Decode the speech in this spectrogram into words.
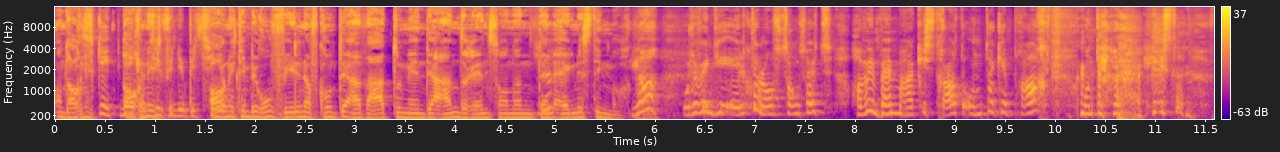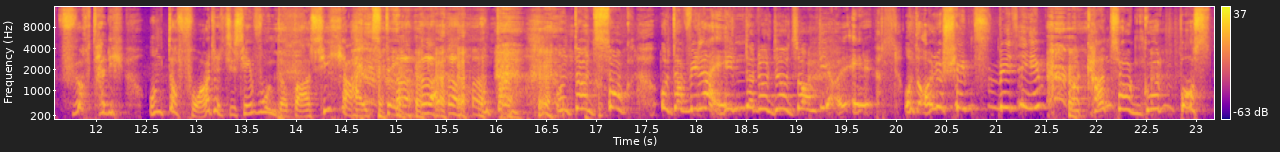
Und auch Es nicht, geht auch, negativ nicht, in die Beziehung. auch nicht den Beruf wählen aufgrund der Erwartungen der anderen, sondern dein eigenes Ding machen. Ja, oder wenn die Eltern oft sagen, so, jetzt habe ich ihn beim Magistrat untergebracht und der ist dann fürchterlich unterfordert, das ist eh wunderbar, Sicherheitsdenken. und, dann, und dann sag, und dann will er ändern und dann sagen die, äh, und alle schimpfen mit ihm. Man kann so einen guten Posten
